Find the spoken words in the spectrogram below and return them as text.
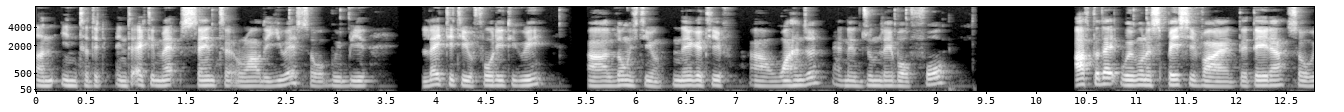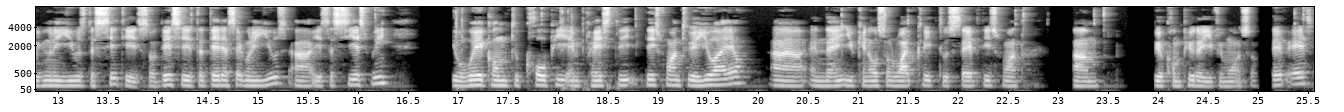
an inter interactive map centered around the US so it will be latitude 40 degree uh, longitude negative, uh, 100 and then zoom level 4 after that we're going to specify the data. So we're going to use the city. So this is the data set we're going to use uh, it's a CSV you're welcome to copy and paste the, this one to your URL. Uh, and then you can also right click to save this one um, to your computer if you want. So save as,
